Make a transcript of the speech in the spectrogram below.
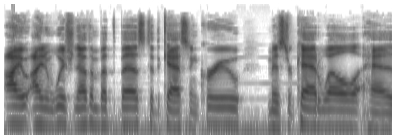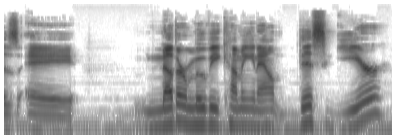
I, I wish nothing but the best to the cast and crew. Mr. Cadwell has a another movie coming out this year,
